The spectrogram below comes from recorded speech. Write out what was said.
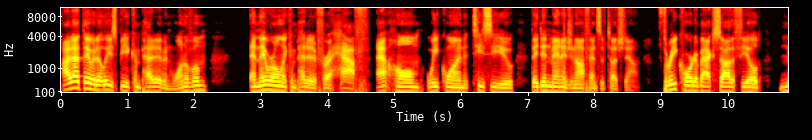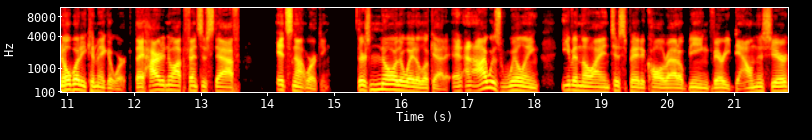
I thought they would at least be competitive in one of them, and they were only competitive for a half at home. Week one, TCU. They didn't manage an offensive touchdown. Three quarterbacks saw the field. Nobody can make it work. They hired a new offensive staff. It's not working. There's no other way to look at it. And, and I was willing, even though I anticipated Colorado being very down this year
